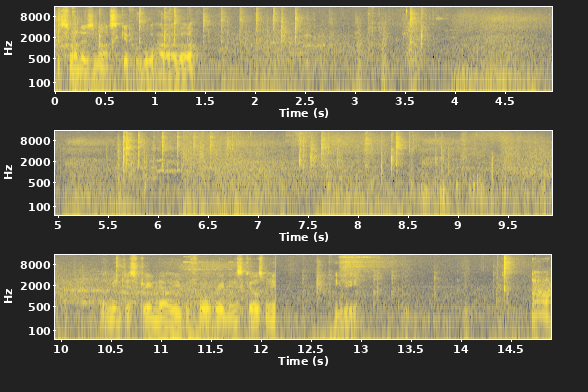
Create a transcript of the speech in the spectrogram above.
This one is not skippable, however. Let me just string nail you before Radiance kills me. Easy. Now.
